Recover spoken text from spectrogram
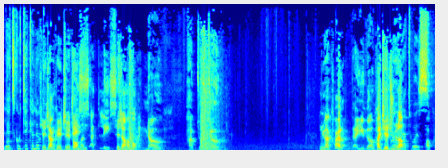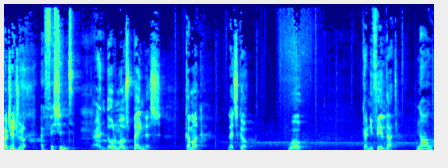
Let's go take a look. 铁匠可以直接撞门 This，at least 铁匠很猛 I，know how to do. 应该快了， There you go. 快结局了 Well, that was- 啊！快结局了。 Efficient. And almost painless. Come on, let's go. Whoa. Can you feel that? No,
